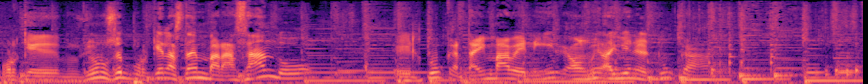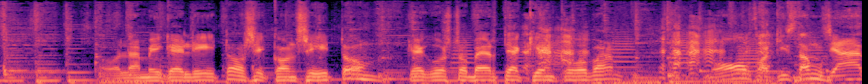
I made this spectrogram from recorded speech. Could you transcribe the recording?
Porque pues, yo no sé por qué la está embarazando. El Tuca también va a venir, cabrón. Mira, ahí viene el Tuca. Hola, Miguelito, Siconcito. Qué gusto verte aquí en Cuba. No, pues aquí estamos ya,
